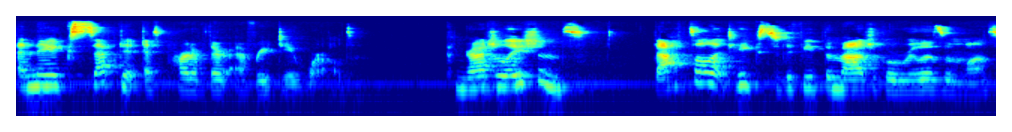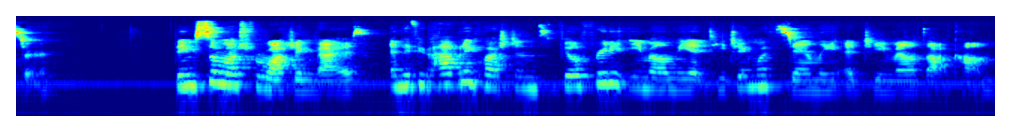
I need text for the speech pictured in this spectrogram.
and they accept it as part of their everyday world. Congratulations! That's all it takes to defeat the magical realism monster. Thanks so much for watching, guys. And if you have any questions, feel free to email me at teachingwithstanley at gmail.com.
